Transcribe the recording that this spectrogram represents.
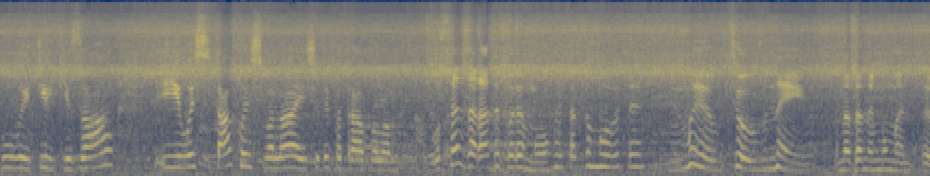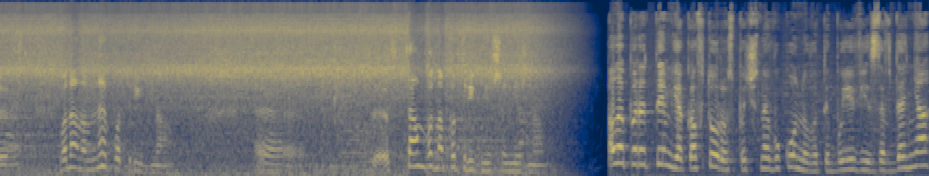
були, тільки за. І ось так ось вона і сюди потрапила. Усе заради перемоги, так би мовити. Ми в цьо- в неї на даний момент е, вона нам не потрібна. Е, Там вона потрібніша, ніж нам. Але перед тим як авто розпочне виконувати бойові завдання,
